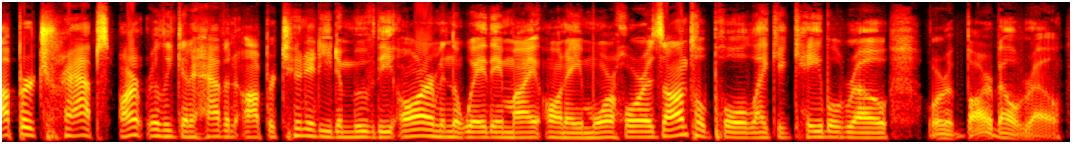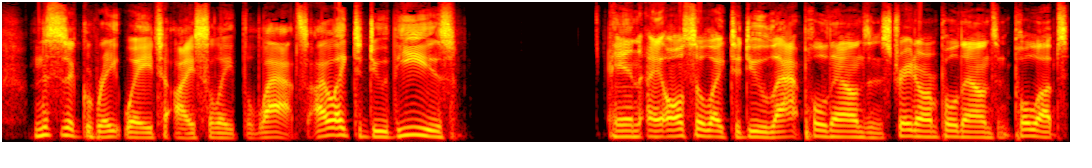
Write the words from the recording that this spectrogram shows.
upper traps aren't really going to have an opportunity to move the arm in the way they might on a more horizontal pull, like a cable row or a barbell row. And this is a great way to isolate the lats. I like to do these and I also like to do lat pull downs and straight arm pull downs and pull ups,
